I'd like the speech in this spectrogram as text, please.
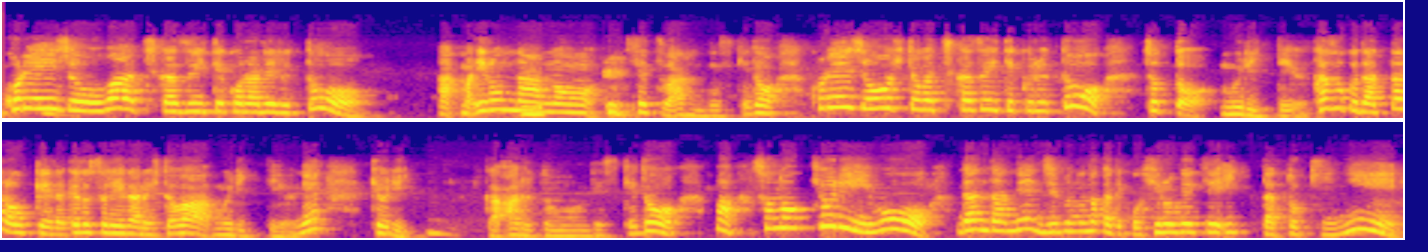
これ以上は近づいてこられると、あまあ、いろんなあの説はあるんですけど、これ以上人が近づいてくると、ちょっと無理っていう。家族だったら OK だけど、それ以外の人は無理っていうね、距離があると思うんですけど、まあ、その距離をだんだんね、自分の中でこう広げていったときに、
